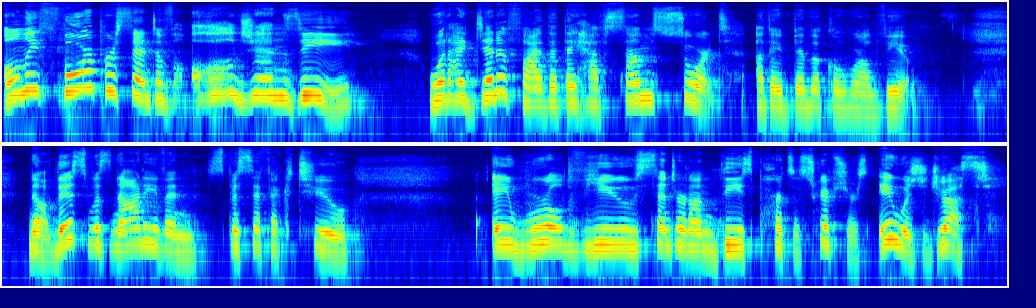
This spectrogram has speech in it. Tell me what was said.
only 4% of all Gen Z would identify that they have some sort of a biblical worldview. Now, this was not even specific to a worldview centered on these parts of scriptures. It was just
